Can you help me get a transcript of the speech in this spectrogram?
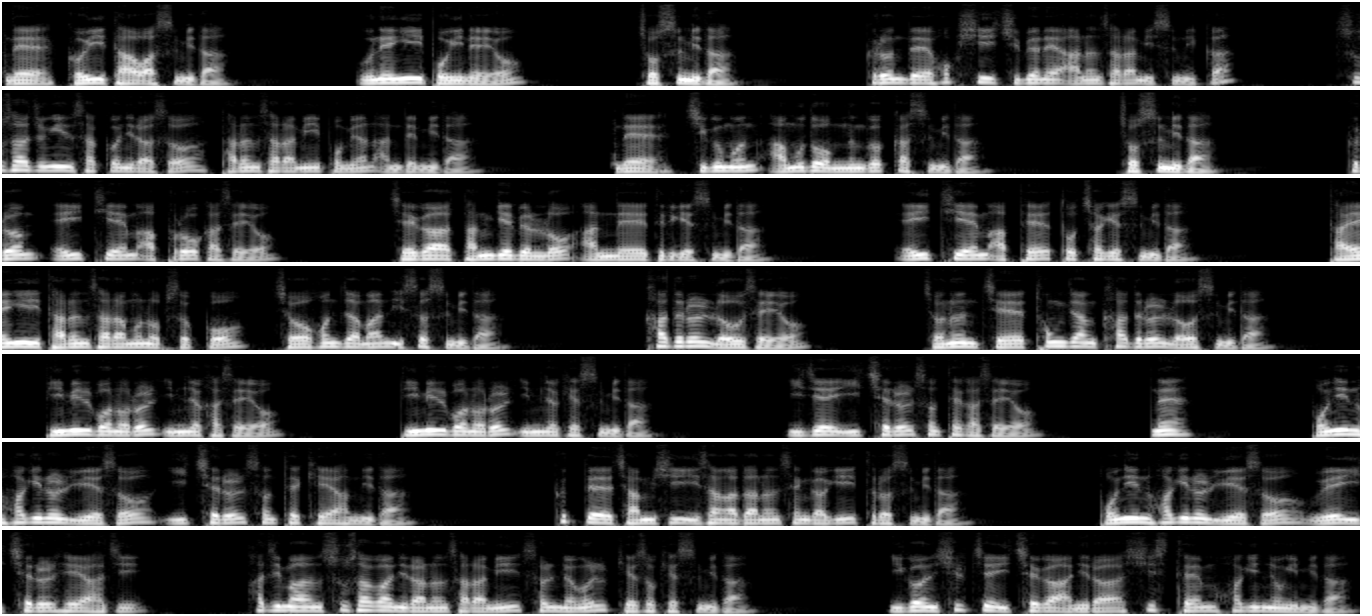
네, 거의 다 왔습니다. 은행이 보이네요. 좋습니다. 그런데 혹시 주변에 아는 사람 있습니까? 수사 중인 사건이라서 다른 사람이 보면 안 됩니다. 네, 지금은 아무도 없는 것 같습니다. 좋습니다. 그럼 ATM 앞으로 가세요. 제가 단계별로 안내해 드리겠습니다. ATM 앞에 도착했습니다. 다행히 다른 사람은 없었고 저 혼자만 있었습니다. 카드를 넣으세요. 저는 제 통장 카드를 넣었습니다. 비밀번호를 입력하세요. 비밀번호를 입력했습니다. 이제 이체를 선택하세요. 네. 본인 확인을 위해서 이체를 선택해야 합니다. 그때 잠시 이상하다는 생각이 들었습니다. 본인 확인을 위해서 왜 이체를 해야 하지? 하지만 수사관이라는 사람이 설명을 계속했습니다. 이건 실제 이체가 아니라 시스템 확인용입니다.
